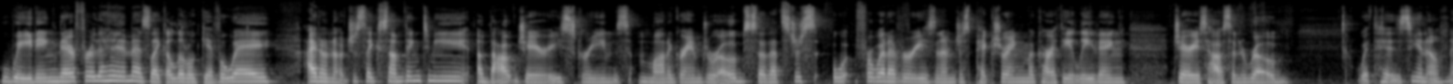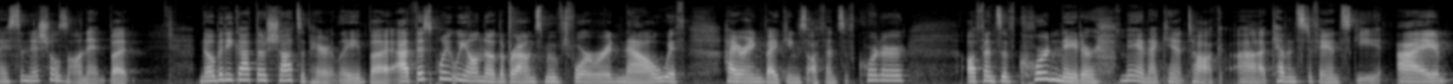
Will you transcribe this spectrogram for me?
waiting there for him as like a little giveaway. I don't know, just like something to me about Jerry screams monogrammed robes. So that's just for whatever reason, I'm just picturing McCarthy leaving Jerry's house in a robe with his, you know, nice initials on it. But Nobody got those shots apparently, but at this point, we all know the Browns moved forward now with hiring Vikings offensive quarter, offensive coordinator. Man, I can't talk. Uh, Kevin Stefanski. I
